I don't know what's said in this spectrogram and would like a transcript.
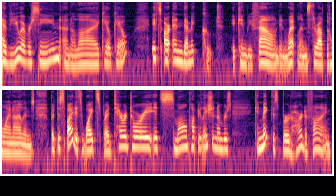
Have you ever seen an alae keokeo? It's our endemic coot. It can be found in wetlands throughout the Hawaiian Islands, but despite its widespread territory, its small population numbers can make this bird hard to find.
